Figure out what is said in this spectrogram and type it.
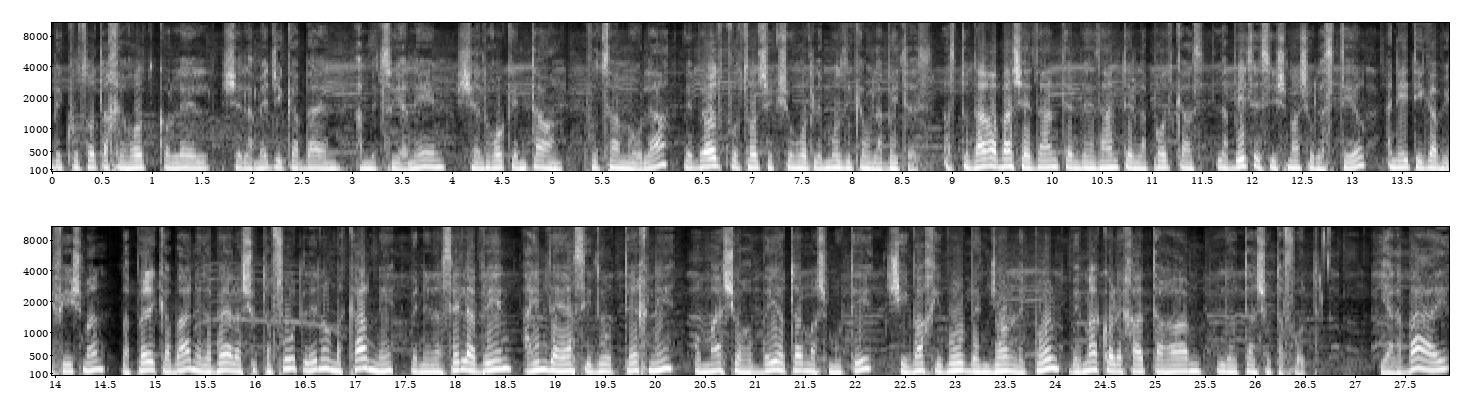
בקבוצות אחרות כולל של המג'יקה בן המצוינים, של Rock and Town, קבוצה מעולה, ובעוד קבוצות שקשורות למוזיקה ולביטלס. אז תודה רבה שהאזנתם והאזנתם לפודקאסט לביטלס יש משהו להסתיר. אני הייתי גבי פישמן. בפרק הבא נדבר על השותפות לנון מקרני וננסה להבין האם זה היה סידור טכני או משהו הרבה יותר משמעותי שהיווה חיבור בין ג'ון לפול ומה כל אחד תרם לאותה שותפות. יאללה ביי!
